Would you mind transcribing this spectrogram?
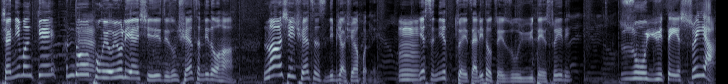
像你们给很多朋友有联系的这种圈层里头哈，哪些圈层是你比较喜欢混的？嗯，也是你最在里头最如鱼得水的？如鱼得水呀、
